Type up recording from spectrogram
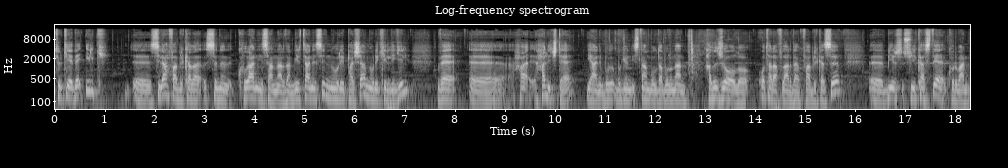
Türkiye'de ilk e, silah fabrikasını kuran insanlardan bir tanesi Nuri Paşa, Nuri Killigil ve e, Haliç'te yani bu, bugün İstanbul'da bulunan Halıcıoğlu o taraflarda fabrikası e, bir suikaste kurban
